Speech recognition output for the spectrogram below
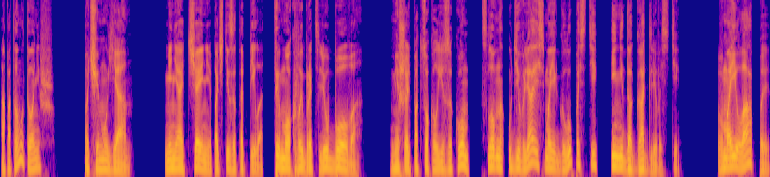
«А потом утонешь». «Почему я?» Меня отчаяние почти затопило. Ты мог выбрать любого. Мишель подсокал языком, словно удивляясь моей глупости и недогадливости. В мои лапы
